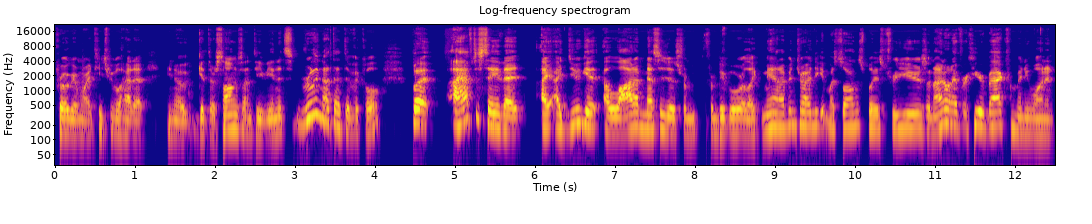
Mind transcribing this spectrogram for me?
program where I teach people how to, you know, get their songs on TV, and it's really not that difficult. But I have to say that I, I, do get a lot of messages from from people who are like, "Man, I've been trying to get my songs placed for years, and I don't ever hear back from anyone." And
